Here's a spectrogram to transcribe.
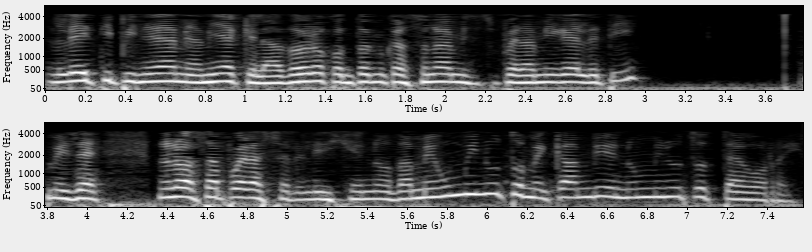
Leti Pineda, mi amiga, que la adoro con todo mi corazón, era mi super amiga Leti, me dice, no lo vas a poder hacer. Y le dije, no, dame un minuto, me cambio y en un minuto te hago reír.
